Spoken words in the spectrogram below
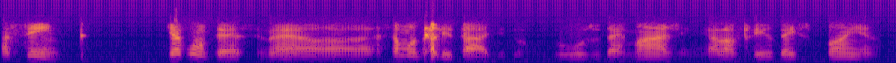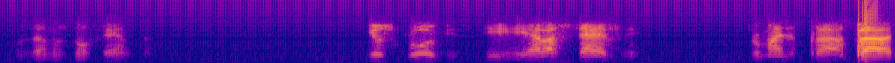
Assim, que acontece, né? Essa modalidade do, do uso da imagem, ela veio da Espanha nos anos 90 e os clubes, e ela serve para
